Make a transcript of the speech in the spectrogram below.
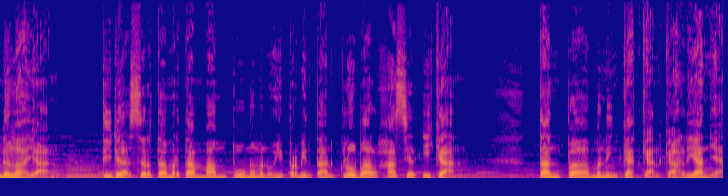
Nelayan tidak serta-merta mampu memenuhi permintaan global hasil ikan tanpa meningkatkan keahliannya.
